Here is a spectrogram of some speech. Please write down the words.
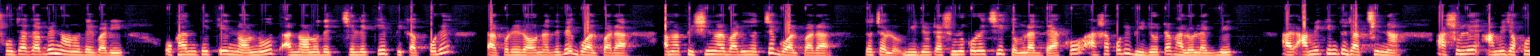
সোজা যাবে ননদের বাড়ি। ওখান থেকে ননদ আর ননদের ছেলেকে পিক করে তারপরে রওনা দেবে গোয়ালপাড়া। আমার পিসিমার বাড়ি হচ্ছে গোয়ালপাড়া। তো চলো, ভিডিওটা শুরু করেছি, তোমরা দেখো, আশা করি ভিডিওটা ভালো লাগবে। আর আমি কিন্তু যাচ্ছি না। আসলে আমি যখন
